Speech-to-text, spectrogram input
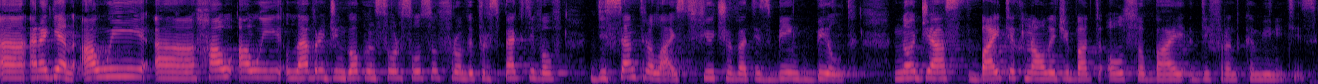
Uh, and again, are we, uh, how are we leveraging open source also from the perspective of decentralized future that is being built, not just by technology, but also by different communities.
